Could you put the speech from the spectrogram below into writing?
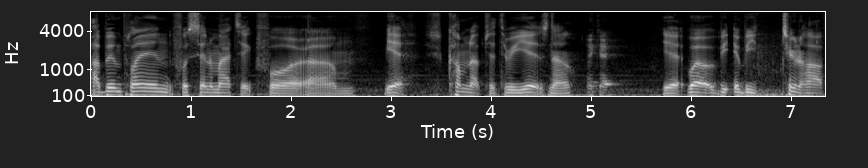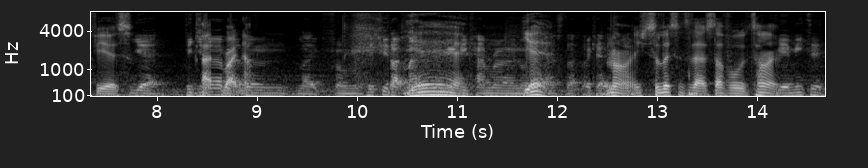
I've been playing for cinematic for um, yeah, it's coming up to three years now. Okay. Yeah, well, it'd be, it'd be two and a half years. Yeah. Did you Uh, know about right now? them like from history, like man, Yeah. movie camera and all yeah. that kind of stuff? Okay. No, I used to listen to that stuff all the time. Yeah, me too.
